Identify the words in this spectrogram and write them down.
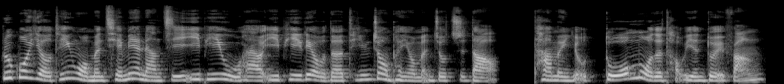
如果有听我们前面两集 EP 五还有 EP 六的听众朋友们，就知道他们有多么的讨厌对方。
